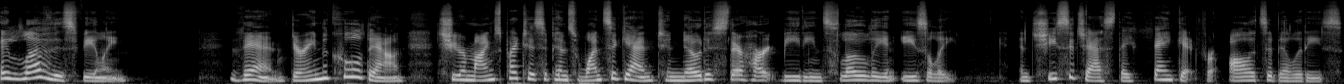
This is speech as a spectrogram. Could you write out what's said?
I love this feeling. Then, during the cool down, she reminds participants once again to notice their heart beating slowly and easily, and she suggests they thank it for all its abilities.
